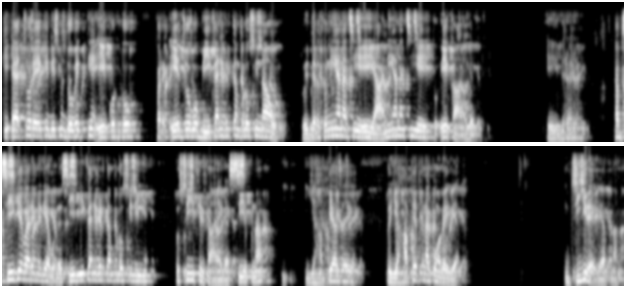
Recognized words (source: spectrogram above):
कि एच और ए के बीच में दो व्यक्ति हैं एक और दो। पर ए जो वो बी का निकटतम पड़ोसी ना हो तो इधर तो नहीं आना चाहिए, यहाँ नहीं आना चाहिए तो ए कहाँ आएगा ए इधर आएगा अब सी के बारे में क्या बोला? सी बी का निकटतम पड़ोसी नहीं है। तो सी फिर कहाँ आएगा? सी अपना यहाँ पे आ जाएगा। तो यहाँ पे अपना कौन रह गया? जी रह गया अपना।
